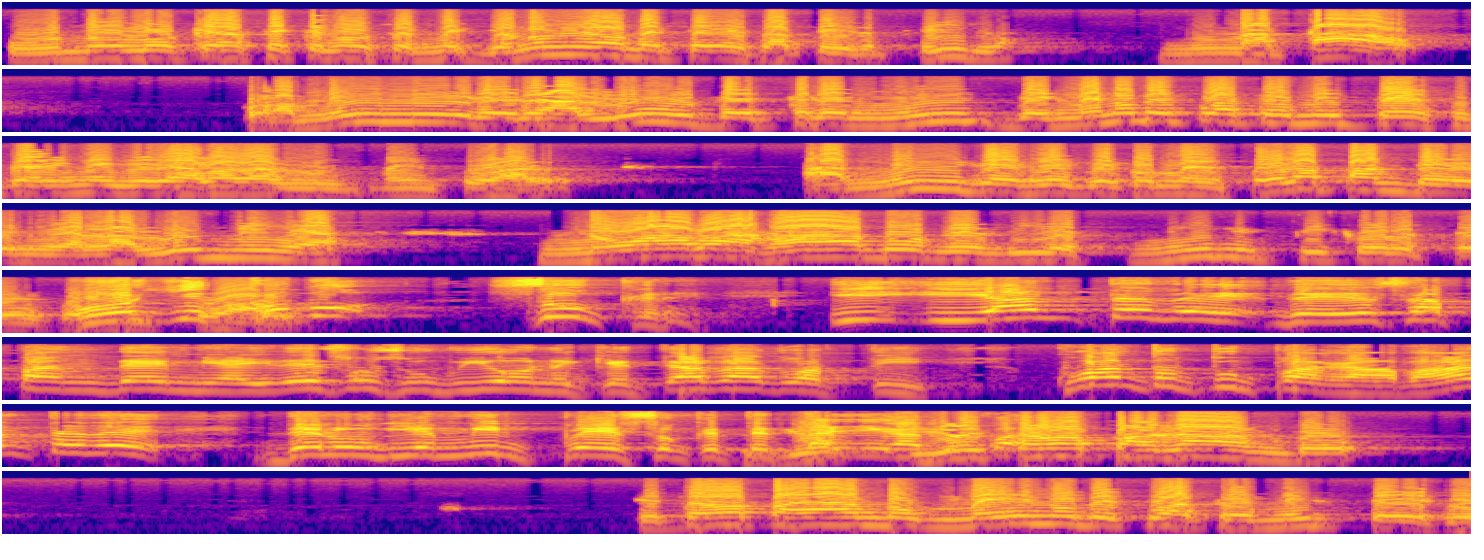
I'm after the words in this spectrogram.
uno lo que hace es que no se mete, yo no me iba a meter en esa fila, ni matado. Pues a mí, mire, la luz de tres mil, de menos de cuatro mil pesos que a mí me llegaba la luz mensual. A mí, desde que comenzó la pandemia, la luz mía no ha bajado de diez mil y pico de pesos. Oye, ¿cómo? Sucre. Y, y antes de, de, esa pandemia y de esos subiones que te ha dado a ti, ¿cuánto tú pagabas? Antes de, de los diez mil pesos que te está llegando. Yo estaba pagando yo estaba pagando menos de 4 mil pesos,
